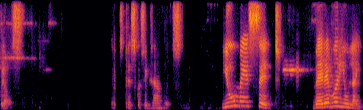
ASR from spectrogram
clause. Let's discuss examples. You may sit wherever you like.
